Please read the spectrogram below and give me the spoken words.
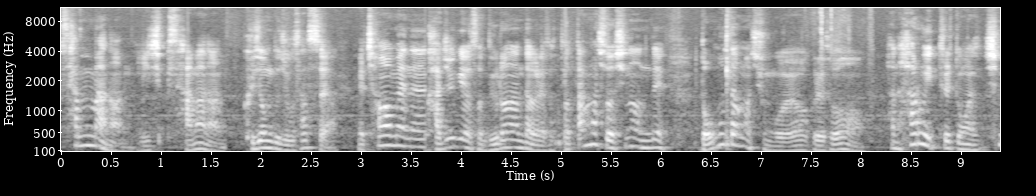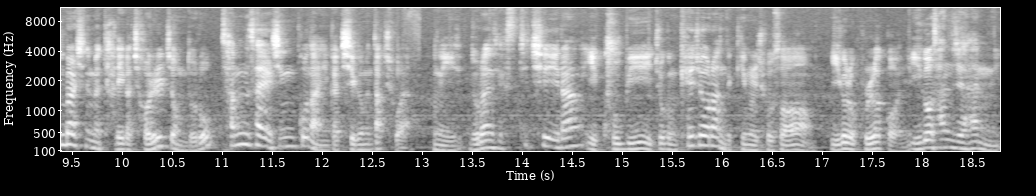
23만원, 24만원 그 정도 주고 샀어요. 근데 처음에는 가죽이어서 늘어난다 그래서 더딱 맞춰서 신었는데 너무 딱 맞춘 거예요. 그래서 한 하루 이틀 동안 신발 신으면 다리가 저릴 정도로 3, 4일 신고 나니까 지금은 딱 좋아요. 저는 이 노란색 스티치랑 이 굽이 조금 캐주얼한 느낌을 줘서 이걸 골랐거든요. 이거 산 지 한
